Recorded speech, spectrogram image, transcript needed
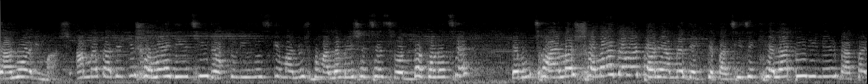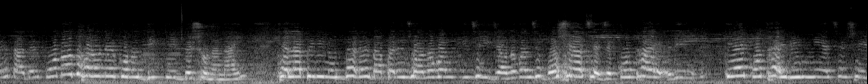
জানুয়ারি মাস। আমরা তাদেরকে সময় দিয়েছি। ডক্টর ইউনুসকে মানুষ ভালোবেসেছে, শ্রদ্ধা করেছে। এবং ছয় মাস সময় দেওয়ার পরে আমরা দেখতে পাচ্ছি যে খেলাপি ঋণের ব্যাপারে তাদের কোনো ধরনের কোনো দিক নির্দেশনা নাই। খেলাপি ঋণ উদ্ধারের ব্যাপারে জনগণ যে জনগণ যে বসে আছে যে কোথায় ঋণ, কে কোথায় ঋণ নিয়েছে, সেই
